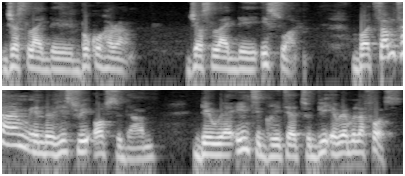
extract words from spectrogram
just like the Boko Haram, just like the ISWAP. But sometime in the history of Sudan, they were integrated to be a regular force.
